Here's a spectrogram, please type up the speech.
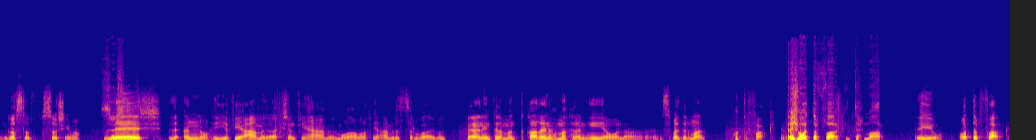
Ghost of Tsushima. ليش؟ لأنه هي فيها عامل الاكشن فيها عامل المغامره فيها عامل ال survival فيعني أنت لما تقارنها مثلا هي ولا Spider-Man what fuck إيش هو ال fuck؟ أنت حمار؟ إيوه what fuck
